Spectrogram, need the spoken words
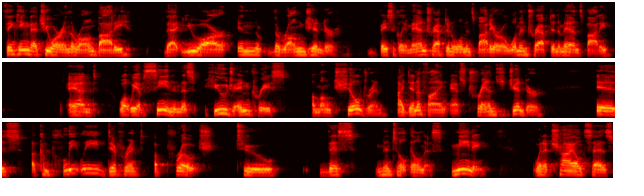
thinking that you are in the wrong body, that you are in the, the wrong gender, basically a man trapped in a woman's body or a woman trapped in a man's body. And what we have seen in this huge increase among children identifying as transgender is a completely different approach to this mental illness. Meaning, when a child says,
